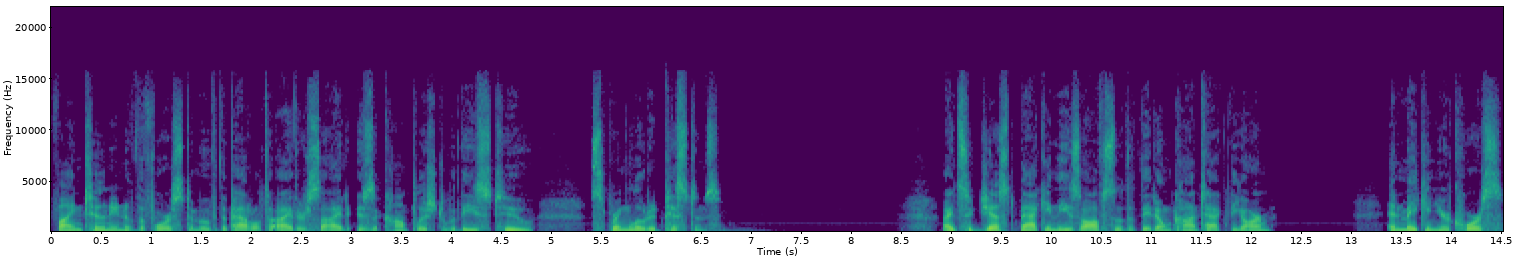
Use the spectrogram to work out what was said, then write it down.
Fine tuning of the force to move the paddle to either side is accomplished with these two spring-loaded pistons. I'd suggest backing these off so that they don't contact the arm and making your coarse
